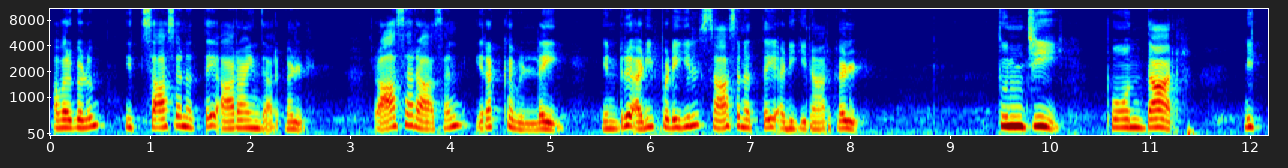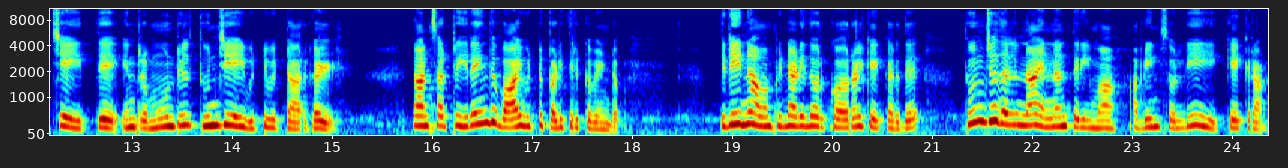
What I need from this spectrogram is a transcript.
அவர்களும் இச்சாசனத்தை ஆராய்ந்தார்கள். ராசராசன் இறக்கவில்லை என்று அடிப்படையில் சாசனத்தை அடிகினார்கள். துஞ்சி போந்தார் நிச்சயித்து என்ற மூன்றில் துஞ்சியை விட்டுவிட்டார்கள். நான் சற்று இறைந்து வாய்விட்டு படித்திருக்க வேண்டும். திடீர்னு அவன் பின்னாடி இருந்து ஒரு குரல் கேட்கறது துஞ்சுதல்னா என்னன்னு தெரியுமா? அப்படின்னு சொல்லி கேட்குறான்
